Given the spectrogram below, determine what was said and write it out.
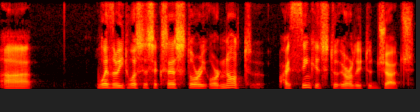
Whether it was a success story or not, I think it's too early to judge.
